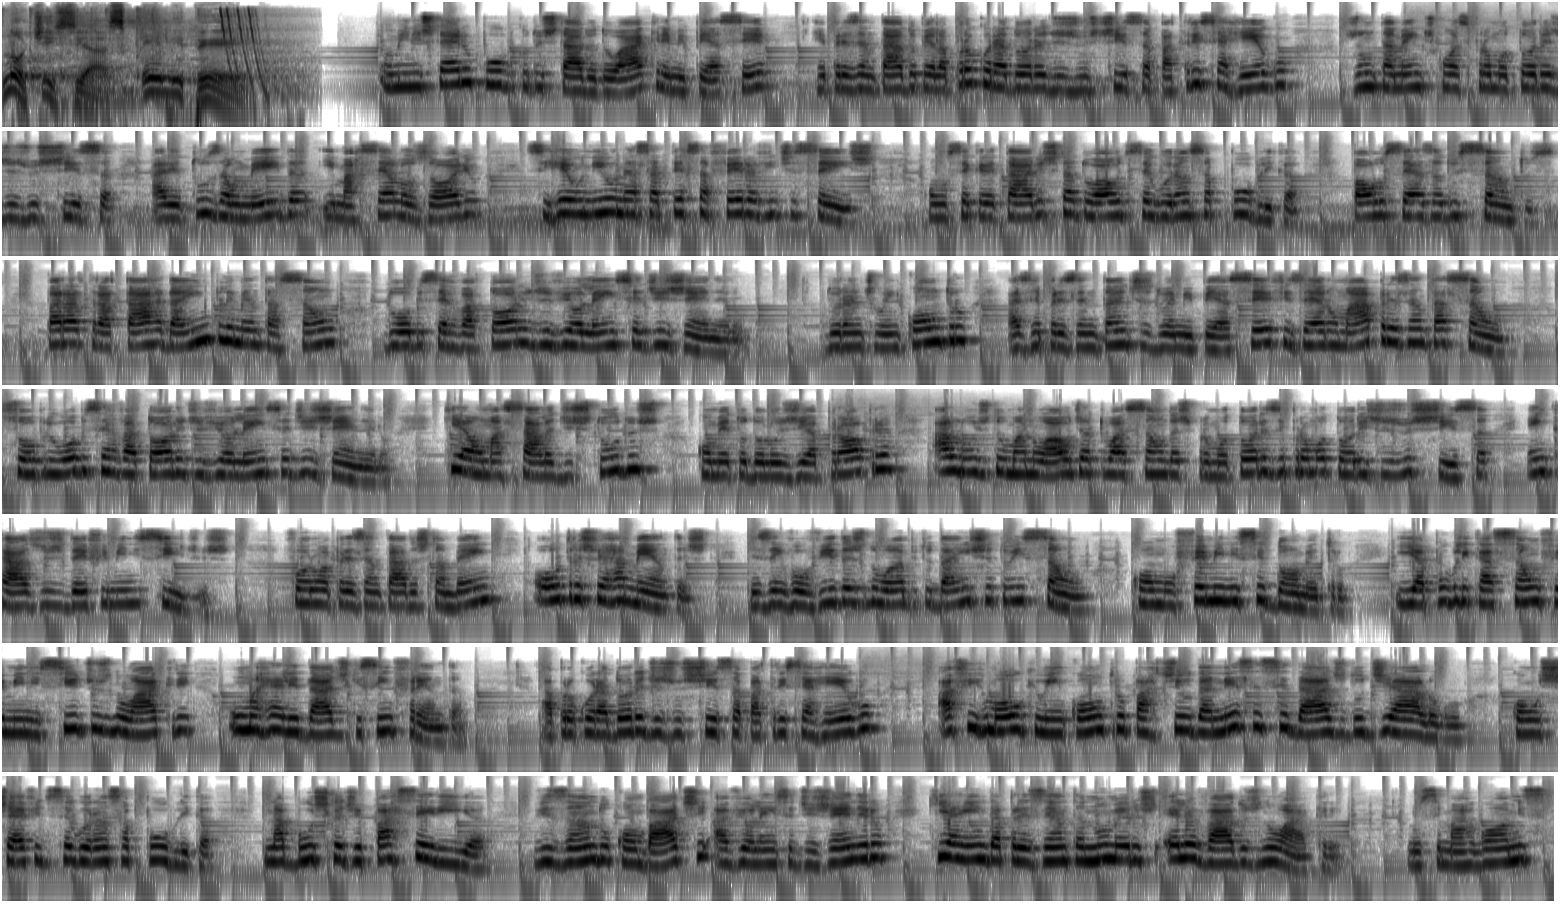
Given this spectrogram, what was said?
Notícias MP. O Ministério Público do Estado do Acre, MPAC, representado pela Procuradora de Justiça Patrícia Rego, juntamente com as promotoras de justiça Aretusa Almeida e Marcelo Osório, se reuniu nesta terça-feira 26 com o secretário estadual de Segurança Pública, Paulo César dos Santos, para tratar da implementação do Observatório de Violência de Gênero. Durante o encontro, as representantes do MPAC fizeram uma apresentação sobre o Observatório de Violência de Gênero, que é uma sala de estudos com metodologia própria à luz do Manual de Atuação das Promotoras e Promotores de Justiça em casos de feminicídios. Foram apresentadas também outras ferramentas desenvolvidas no âmbito da instituição, como Feminicidômetro e a publicação Feminicídios no Acre Uma Realidade que se Enfrenta. A Procuradora de Justiça Patrícia Rego afirmou que o encontro partiu da necessidade do diálogo com o chefe de segurança pública na busca de parceria, visando o combate à violência de gênero que ainda apresenta números elevados no Acre. Lucimar Gomes,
